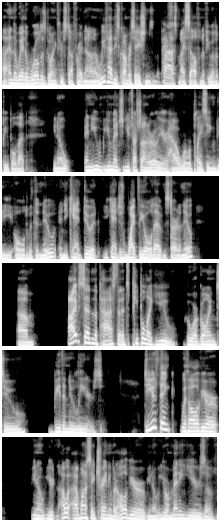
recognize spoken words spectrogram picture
Uh, and the way the world is going through stuff right now. And we've had these conversations in the past, myself and a few other people that, you know, and you you mentioned you touched on it earlier how we're replacing the old with the new and you can't do it you can't just wipe the old out and start anew um i've said in the past that it's people like you who are going to be the new leaders do you think with all of your you know your i, I want to say training but all of your you know your many years of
